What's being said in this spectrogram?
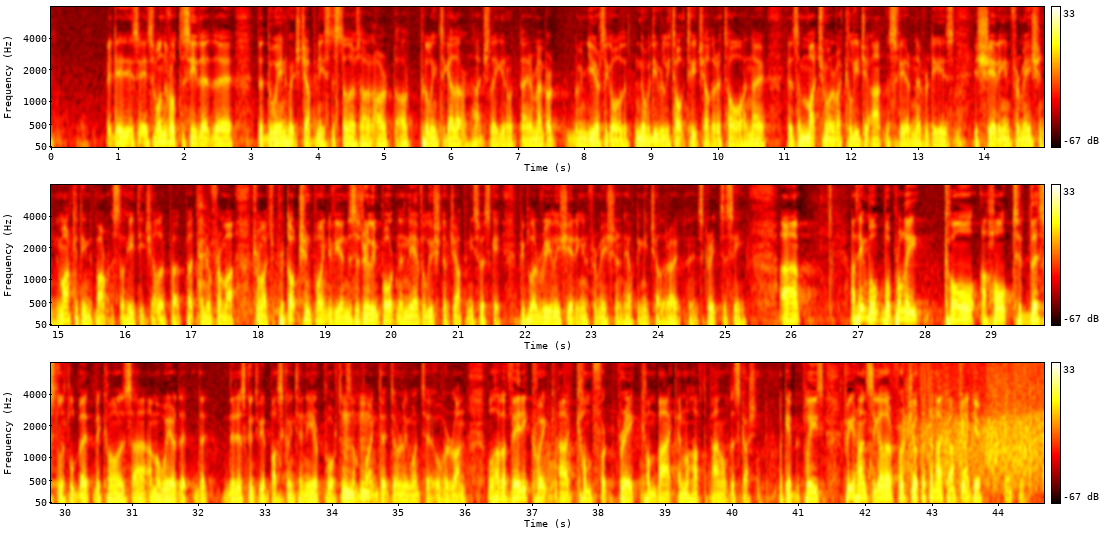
It, it's, it's wonderful to see that the, the, the way in which Japanese distillers are, are, are pulling together. Actually, you know, I remember, I mean, years ago, nobody really talked to each other at all, and now there's a much more of a collegiate atmosphere, and everybody is, is sharing information. The marketing departments still hate each other, but, but you know, from a from a production point of view, and this is really important in the evolution of Japanese whiskey, people are really sharing information and helping each other out, and it's great to see. Uh, I think we'll, we'll probably call a halt to this little bit because uh, I'm aware that, that there is going to be a bus going to an airport at some point. Don't, don't really want to overrun. We'll have a very quick uh, comfort break, come back, and we'll have the panel discussion. Okay, but please put your hands together for Jota Tanaka. Thank you. Thank you.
